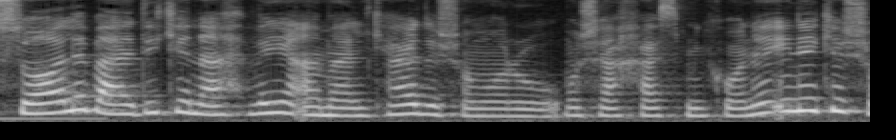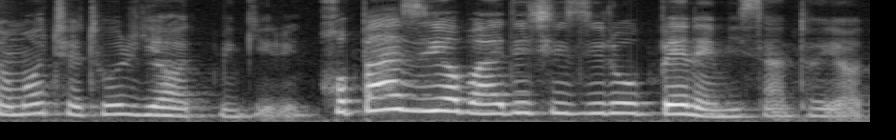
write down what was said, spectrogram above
سوال بعدی که نحوه عملکرد شما رو مشخص می‌کنه اینه که شما چطور یاد می‌گیرید خب بعضیا باید یه چیزی رو بنویسن تا یاد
